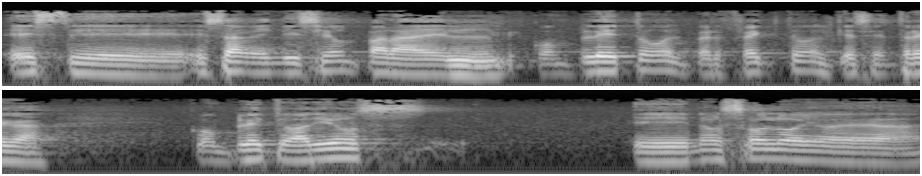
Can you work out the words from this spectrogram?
este, esa bendición para el completo, el perfecto, el que se entrega completo a Dios, eh, no solo eh,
